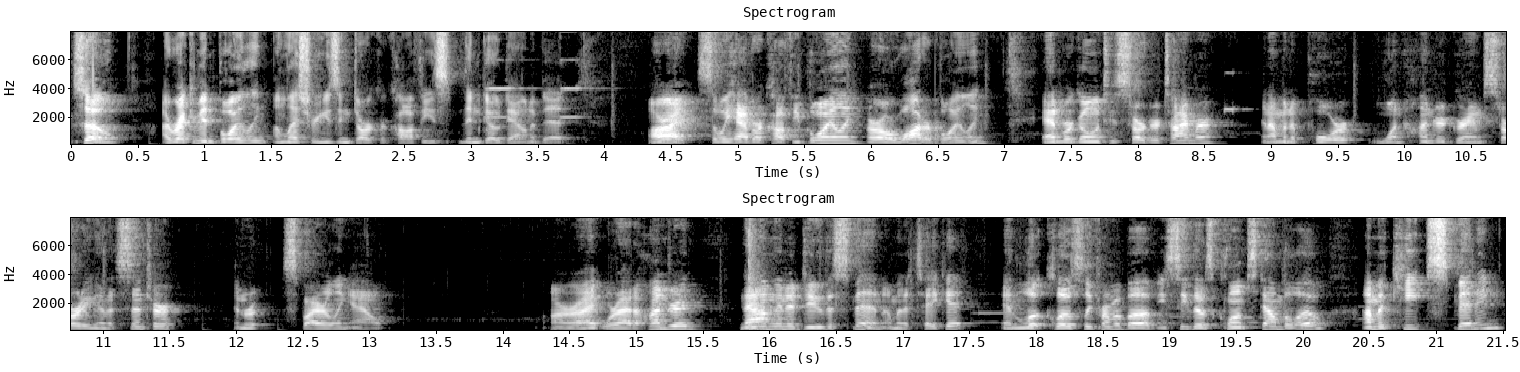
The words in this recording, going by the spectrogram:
so I recommend boiling unless you're using darker coffees, then go down a bit. All right, so we have our coffee boiling, or our water boiling, and we're going to start our timer, and I'm gonna pour 100 grams starting in the center and spiraling out. All right, we're at 100. Now I'm gonna do the spin. I'm gonna take it and look closely from above. You see those clumps down below? I'm gonna keep spinning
